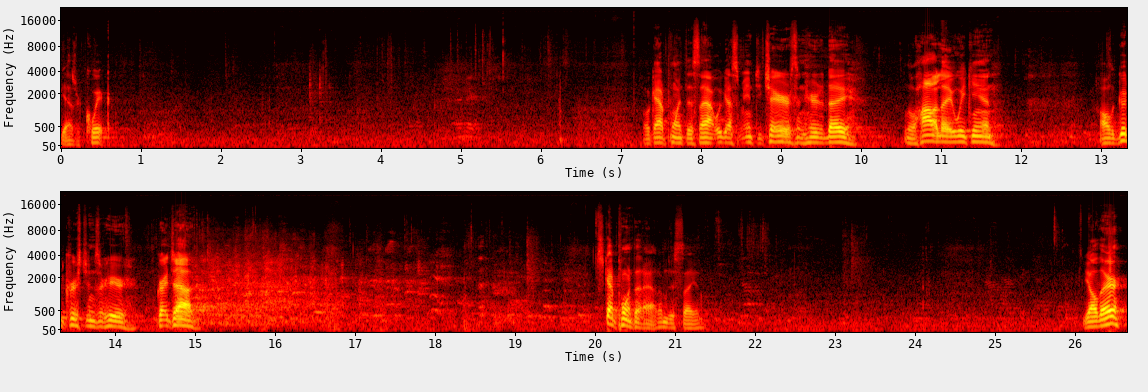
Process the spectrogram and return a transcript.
You guys are quick. Well, got to point this out. We got some empty chairs in here today. A little holiday weekend. All the good Christians are here. Great job. Just got to point that out. I'm just saying. Y'all there?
